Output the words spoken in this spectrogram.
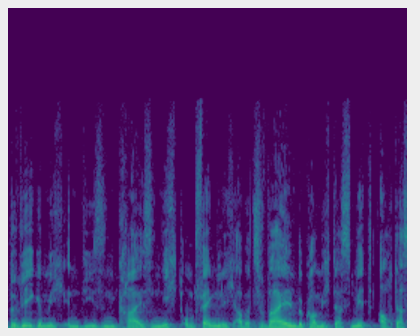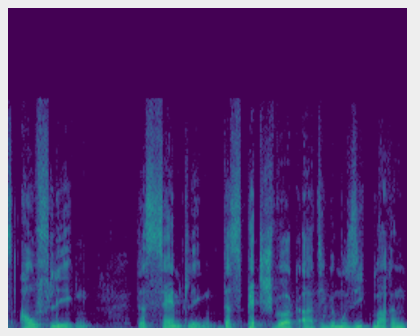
bewege mich in diesen Kreisen nicht umfänglich, aber zuweilen bekomme ich das mit. Auch das Auflegen, das Sampling, das Patchwork-artige Musikmachen,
